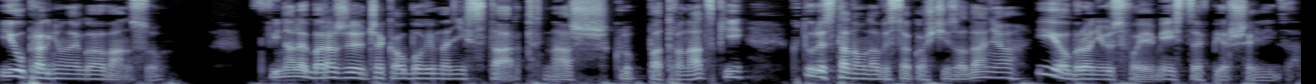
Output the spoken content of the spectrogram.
i upragnionego awansu. W finale baraży czekał bowiem na nich start, nasz klub patronacki, który stanął na wysokości zadania i obronił swoje miejsce w pierwszej lidze.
